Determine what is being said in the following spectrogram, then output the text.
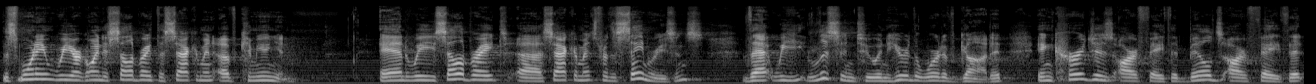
This morning, we are going to celebrate the sacrament of communion. And we celebrate uh, sacraments for the same reasons that we listen to and hear the Word of God. It encourages our faith, it builds our faith, it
